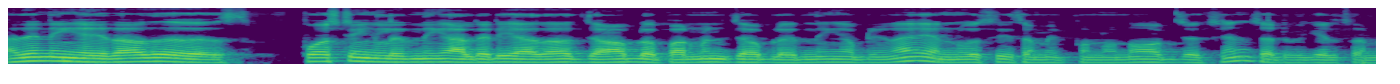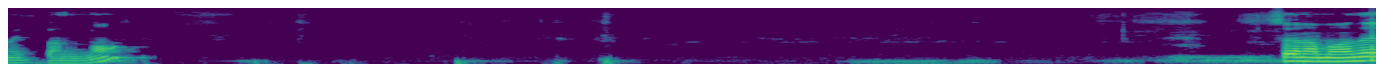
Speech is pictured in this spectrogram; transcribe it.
அதே நீங்கள் ஏதாவது போஸ்டிங்கில் இருந்தீங்க ஆல்ரெடி அதாவது ஜாபில் பர்மனெண்ட் ஜாபில் இருந்தீங்க அப்படின்னா என்ஓசி சப்மிட் பண்ணணும். நோ அப்ஜெக்ஷன் சர்டிஃபிகேட் சப்மிட் பண்ணணும். ஸோ நம்ம வந்து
